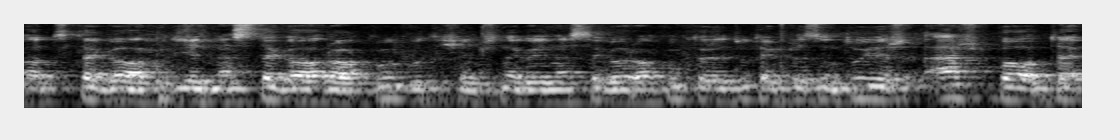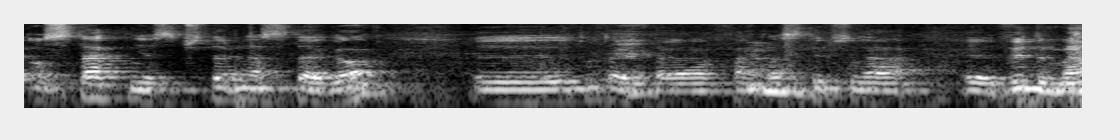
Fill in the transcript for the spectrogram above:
od tego 11 roku, 2011 roku, które tutaj prezentujesz, aż po te ostatnie z 14, tutaj ta fantastyczna wydma,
